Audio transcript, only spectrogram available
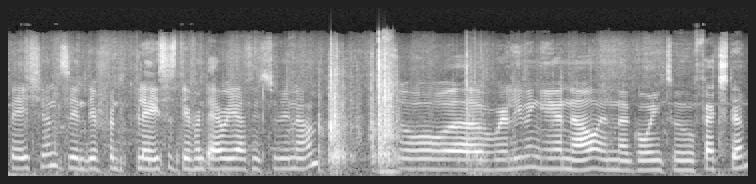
patients in different places, different areas in Suriname. So uh, we're leaving here now and uh, going to fetch them.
